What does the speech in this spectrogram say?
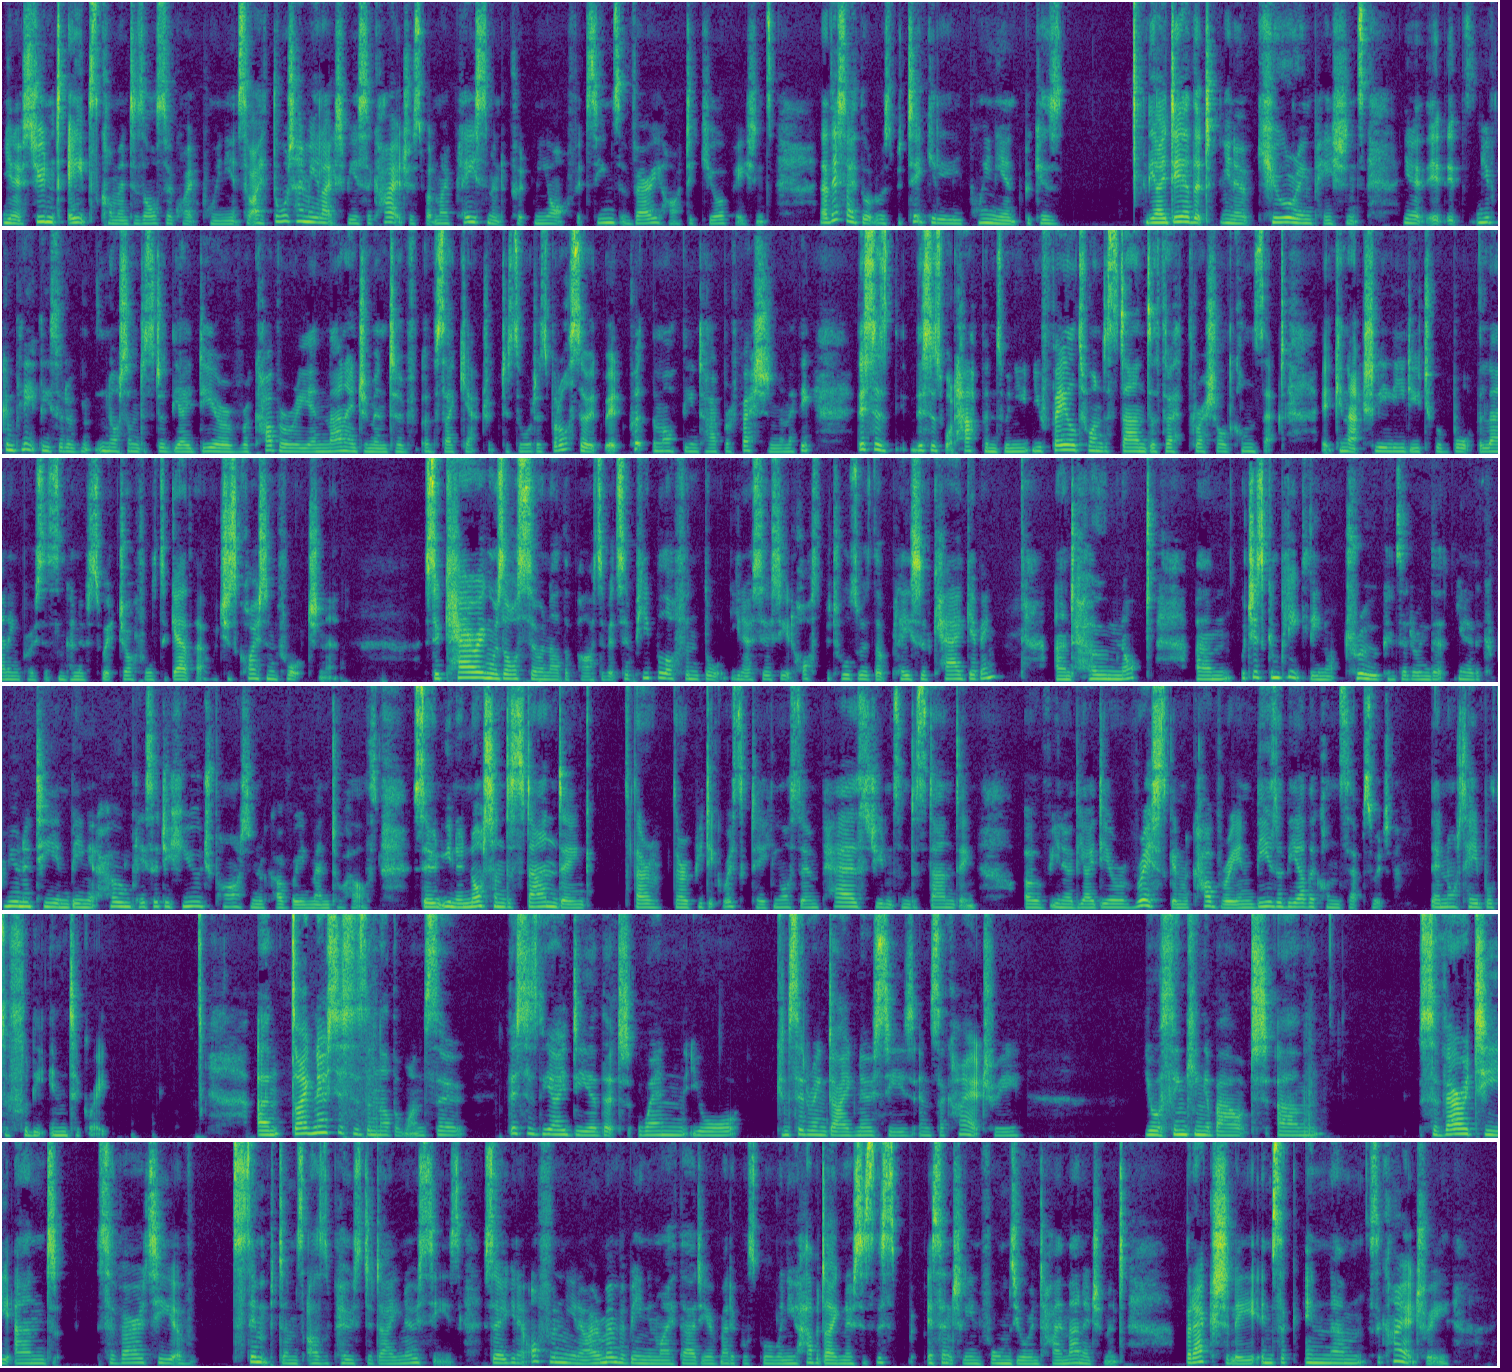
you know, student eight's comment is also quite poignant. So I thought I may like to be a psychiatrist, but my placement put me off. It seems very hard to cure patients. Now, this I thought was particularly poignant because the idea that you know curing patients you know it, it's you've completely sort of not understood the idea of recovery and management of, of psychiatric disorders but also it, it put them off the entire profession and i think this is this is what happens when you, you fail to understand the th- threshold concept it can actually lead you to abort the learning process and kind of switch off altogether which is quite unfortunate so caring was also another part of it. So people often thought, you know, associate hospitals with a place of caregiving and home not, um, which is completely not true, considering that you know the community and being at home plays such a huge part in recovery and mental health. So you know, not understanding ther- therapeutic risk taking also impairs students' understanding of you know the idea of risk and recovery, and these are the other concepts which they're not able to fully integrate. Um, diagnosis is another one. So this is the idea that when you're considering diagnoses in psychiatry, you're thinking about um, severity and severity of symptoms as opposed to diagnoses. So, you know, often, you know, I remember being in my third year of medical school when you have a diagnosis, this essentially informs your entire management. But actually, in in um, psychiatry,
